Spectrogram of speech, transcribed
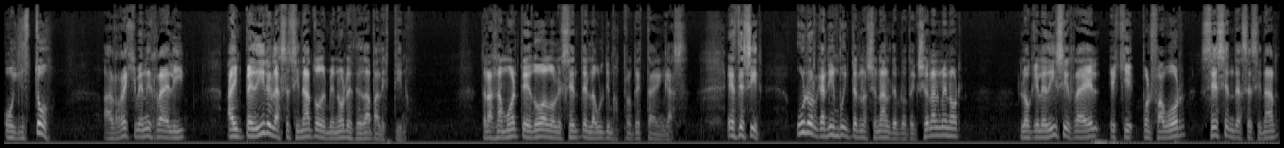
o instó al régimen israelí a impedir el asesinato de menores de edad palestino, tras la muerte de dos adolescentes en las últimas protestas en Gaza. Es decir, un organismo internacional de protección al menor lo que le dice a Israel es que por favor cesen de asesinar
